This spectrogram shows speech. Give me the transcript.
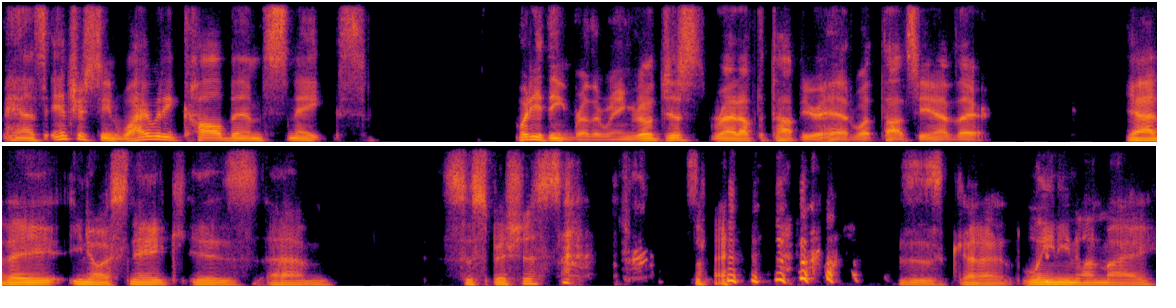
Man, it's interesting. Why would he call them snakes? What do you think, Brother Wing? Just right off the top of your head, what thoughts do you have there? Yeah, they, you know, a snake is um suspicious. this is kind of leaning on my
